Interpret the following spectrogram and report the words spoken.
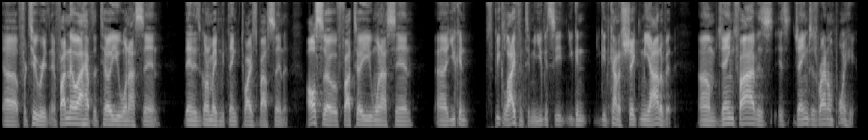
uh, for two reasons. If I know I have to tell you when I sin, then it's going to make me think twice about sinning. Also, if I tell you when I sin, uh, you can speak life into me. You can see, you can, you can kind of shake me out of it. Um, James five is, is James is right on point here.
